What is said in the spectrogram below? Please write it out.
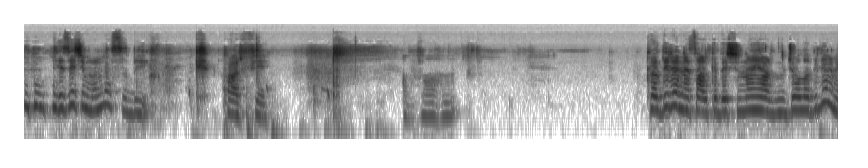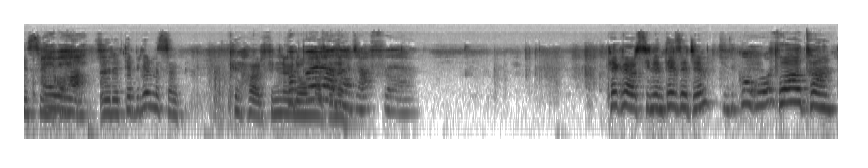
Teyzeciğim o nasıl bir K harfi? Allah'ım. Kadir Enes arkadaşına yardımcı olabilir misin? Evet. Ona öğretebilir misin? K harfinin öyle böyle olmadığını. yazacaksın. Tekrar silin teyzeciğim. Fuatan.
